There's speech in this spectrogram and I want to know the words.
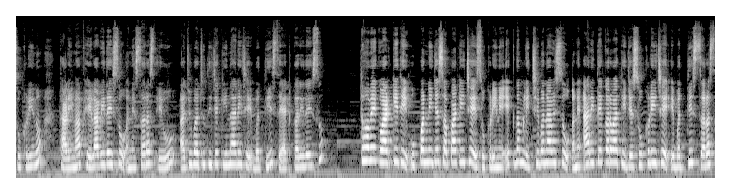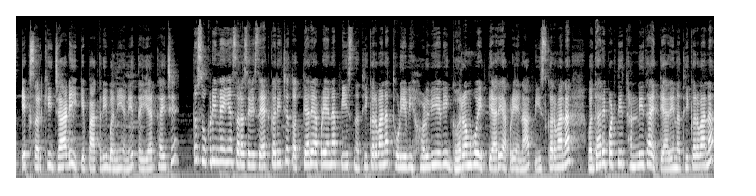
સુખડીનું થાળીમાં ફેલાવી દઈશું અને સરસ એવું આજુબાજુથી જે કિનારી છે, બધી સેટ કરી દઈશું. તો હવે એક વાડકીથી ઉપરની જે સપાટી છે સુખડીને એકદમ લીછી બનાવીશું અને આ રીતે કરવાથી જે સુખડી છે એ બધી સરસ એક સરખી જાડી કે પાતળી બની અને તૈયાર થાય છે. તો સુખડી મેં અહીંયા સરસ એવી સેટ કરી છે, તો અત્યારે આપણે એના પીસ નથી કરવાના. થોડી એવી હળવી એવી ગરમ હોય ત્યારે આપણે એના પીસ કરવાના. વધારે પડતી ઠંડી થાય ત્યારે નથી કરવાના.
